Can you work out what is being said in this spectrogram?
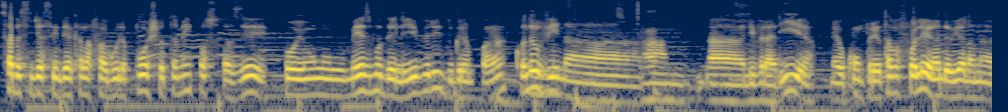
sabe assim, de acender aquela fagulha, poxa, eu também posso fazer, foi o mesmo delivery do Grandpa. Quando eu vi na, Ah, na livraria, né, eu comprei, eu tava folheando, eu ia lá na.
